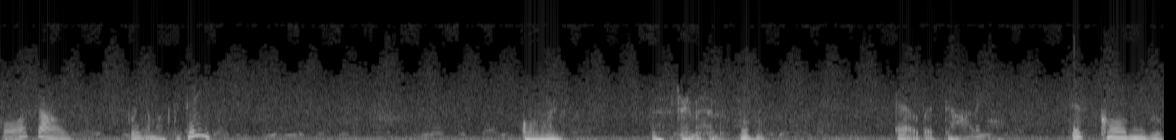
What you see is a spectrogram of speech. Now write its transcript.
course, I'll bring him up to date. All right, Mrs. Jameson. Albert, darling, just call me Ruth.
